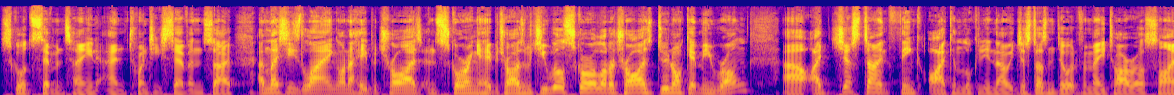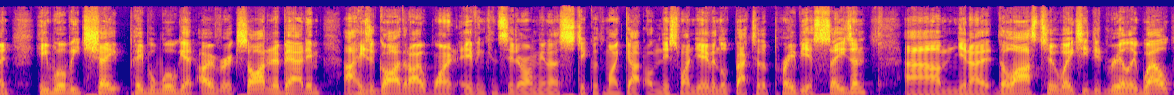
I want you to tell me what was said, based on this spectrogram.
scored 17 and 27. So unless he's laying on a heap of tries and scoring a heap of tries, which he will score a lot of tries, do not get me wrong. Uh, I just don't think I can look at him, though. He just doesn't do it for me, Tyrell Sloan. He will be cheap. People will get overexcited about him. Uh, he's a guy that I won't even consider. I'm going to stick with my gut on this one. You even look back to the previous season. Um, you know, the last two weeks he did really well.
